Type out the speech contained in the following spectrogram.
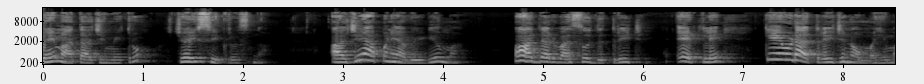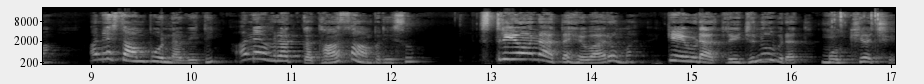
જય માતાજી મિત્રો, જય શ્રી કૃષ્ણ. આજે આપણે આ વિડીયોમાં ભાદરવા સુદ ત્રીજ એટલે કેવડા ત્રીજનો મહિમા અને સંપૂર્ણ વિધિ અને વ્રત કથા સાંભળીશું. સ્ત્રીઓના તહેવારોમાં કેવડા ત્રીજનું વ્રત મુખ્ય છે.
